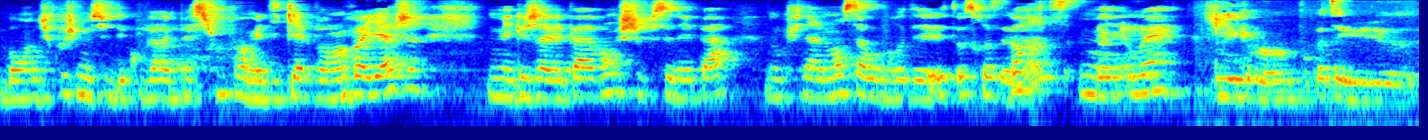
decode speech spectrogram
Bon, du coup, je me suis découvert une passion pour le médical pendant le voyage, mais que j'avais pas avant, que je soupçonnais pas. Donc finalement, ça ouvre d'autres portes. Mais Ok. ouais. Mais comment Pourquoi t'as eu euh,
